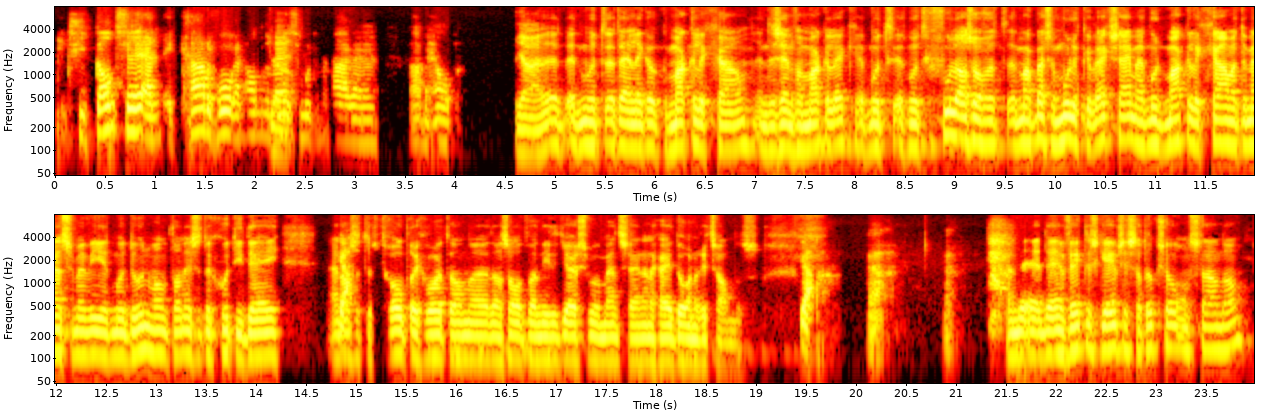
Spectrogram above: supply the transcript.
Ik zie kansen en ik ga ervoor en andere ja. mensen moeten me daar, daarbij helpen. Ja, het, het, moet uiteindelijk ook makkelijk gaan. In de zin van makkelijk. Het moet, het moet voelen alsof het. Het mag best een moeilijke weg zijn, maar het moet makkelijk gaan met de mensen met wie je het moet doen. Want dan is het een goed idee. En ja. als het te stroperig wordt, dan, dan zal het wel niet het juiste moment zijn. En dan ga je door naar iets anders. Ja, ja. En de, de Invictus Games, is dat ook zo ontstaan dan?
